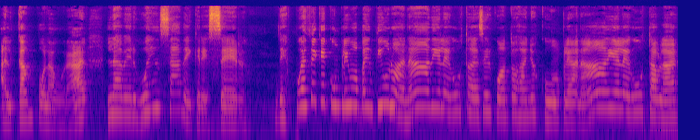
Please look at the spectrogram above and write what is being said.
al campo laboral, la vergüenza de crecer. Después de que cumplimos 21, a nadie le gusta decir cuántos años cumple, a nadie le gusta hablar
